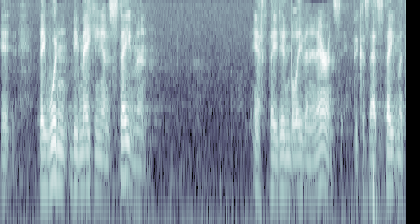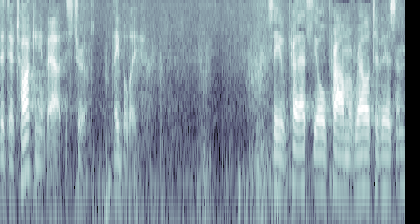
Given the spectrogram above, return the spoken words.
it, they wouldn't be making a statement if they didn't believe in inerrancy, because that statement that they're talking about is true. They believe. See, that's the old problem of relativism.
